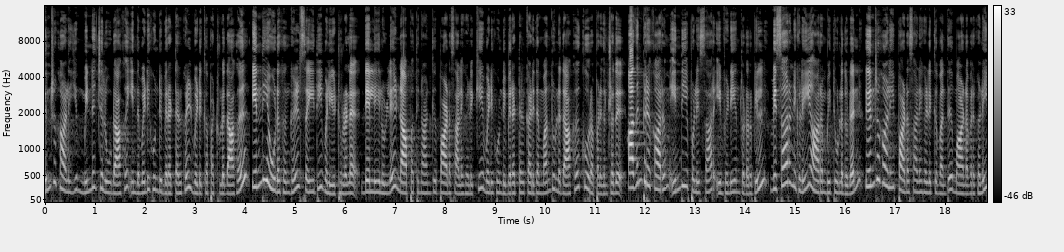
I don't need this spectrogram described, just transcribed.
இன்று காலையும் மின்னஞ்சல் ஊடாக இந்த வெடிகுண்டு மிரட்டல்கள் விடுக்கப்பட்டுள்ளதாக இந்திய ஊடகங்கள் செய்தி வெளியிட்டுள்ளன. டெல்லியில் உள்ள நாற்பத்தி நான்கு பாடசாலைகளுக்கே வெடிகுண்டு மிரட்டல் கடிதம் வந்துள்ளதாக கூறப்படுகின்றது. அதன் பிரகாரம் இந்திய போலீசார் இவ்விடயம் தொடர்பில் விசாரணைகளை ஆரம்பித்துள்ளதுடன் இன்று காலை பாடசாலைகளுக்கு வந்து மாணவர்களை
